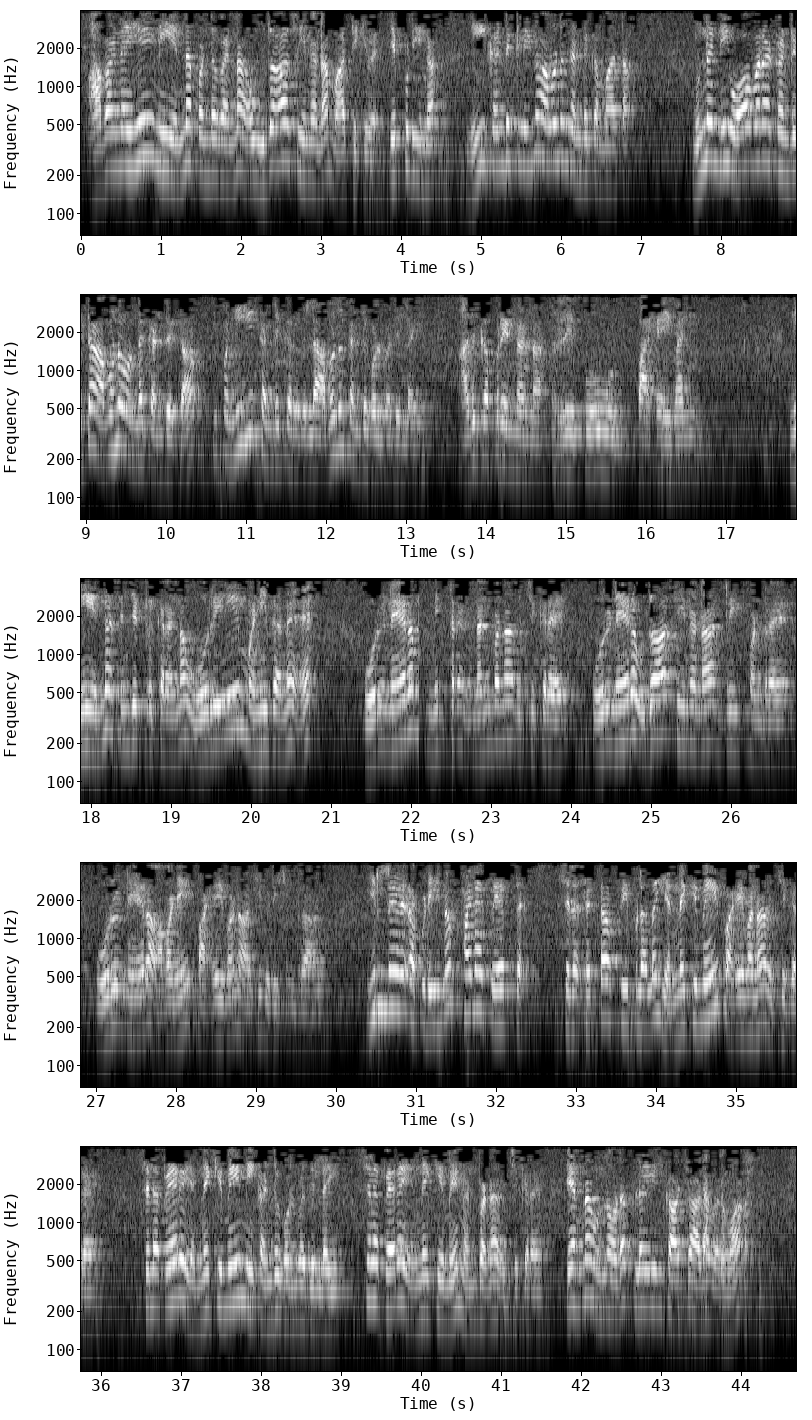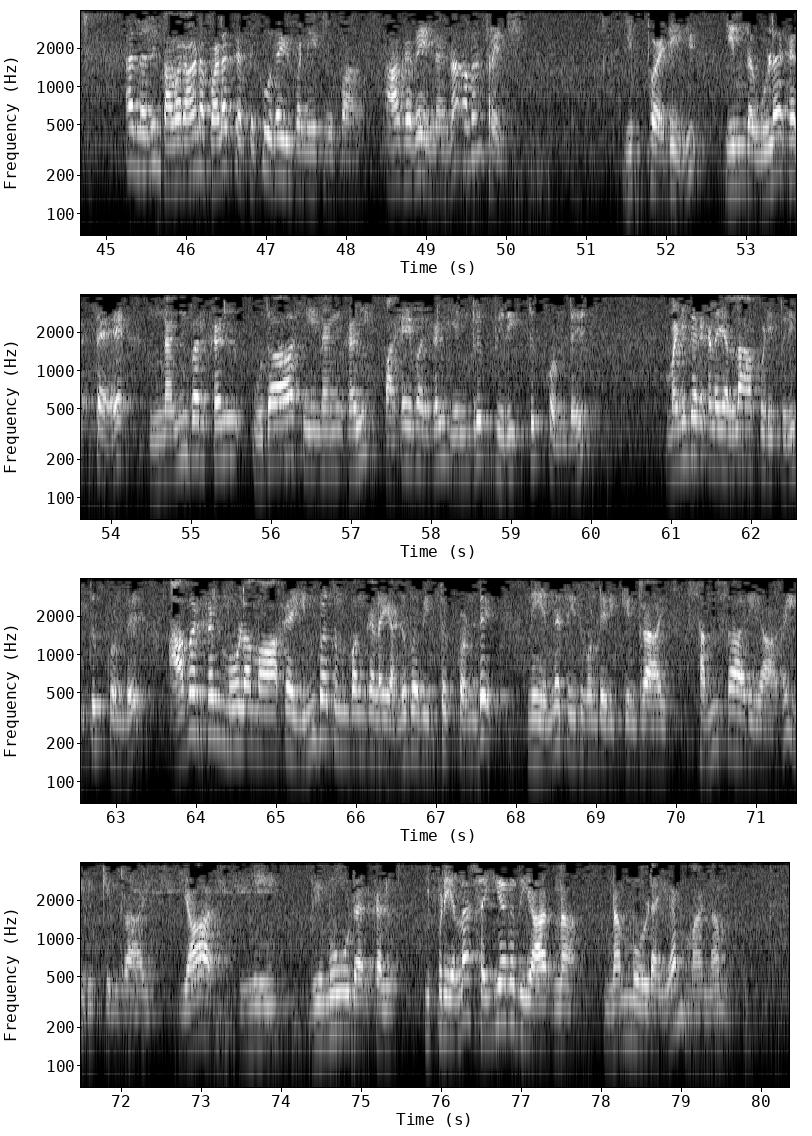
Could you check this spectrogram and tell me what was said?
அவனையே நீ என்ன பண்ணுவன்னா உதாசீனா மாத்திக்குவ. எப்படின்னா நீ கண்டுக்கலன்னா அவனும் கண்டுக்க மாட்டான். முன்ன நீ ஓவரா கண்டுட்டா அவனும் உன்னை கண்டுட்டான். இப்ப நீயும் கண்டுக்கிறது இல்ல அவனும் கண்டுகொள்வதில்லை. அதுக்கப்புறம் என்னன்னா ரிபூன் பகைவன். நீ என்ன செஞ்சிட்டு இருக்கிறன்னா ஒரே மனிதனை ஒரு நேரம் மித்திரன் நண்பனா வச்சுக்கிற ஒரு நேரம் உதாசீனா ட்ரீட் பண்ற ஒரு நேரம் அவனே பகைவன் ஆகி விடுகின்றான். இல்ல அப்படின்னா பல பேர்த்த சில செட் ஆஃப் பீப்புள் எல்லாம் என்னைக்குமே பகைவனா வச்சுக்கிறேன் சில பேரை என்னைக்குமே நீ கண்டுகொள்வதில்லை. சில பேரை என்னைக்குமே நண்பனா வச்சுக்கிற. ஏன்னா உன்னோட பிளேயிங் கார்ட்ஸ் ஆட வருவான். அல்லது தவறான பழக்கத்துக்கு உதவி பண்ணிட்டு இருப்பான் ஆகவே என்னன்னா அவன் ஃப்ரெண்ட்ஸ் இப்படி இந்த உலகத்தை நண்பர்கள் உதாசீனங்கள் பகைவர்கள் என்று பிரித்து கொண்டு மனிதர்களை எல்லாம் அப்படி பிரித்து கொண்டு அவர்கள் மூலமாக இன்ப துன்பங்களை அனுபவித்துக் கொண்டு நீ என்ன செய்து கொண்டிருக்கின்றாய்? சம்சாரியாக இருக்கின்றாய். யார் நீ? விமூடர்கள். இப்படி எல்லாம் செய்யறது யார்னா? நம்முடைய மனம்.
